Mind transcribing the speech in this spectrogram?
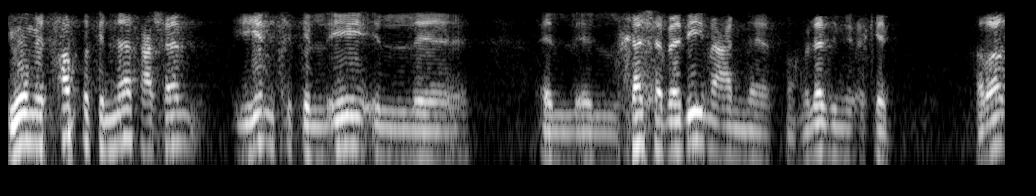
يقوم يتحط في الناس عشان يمسك الايه الخشبة دي مع الناس. ما هو لازم يبقى كده. خلاص؟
